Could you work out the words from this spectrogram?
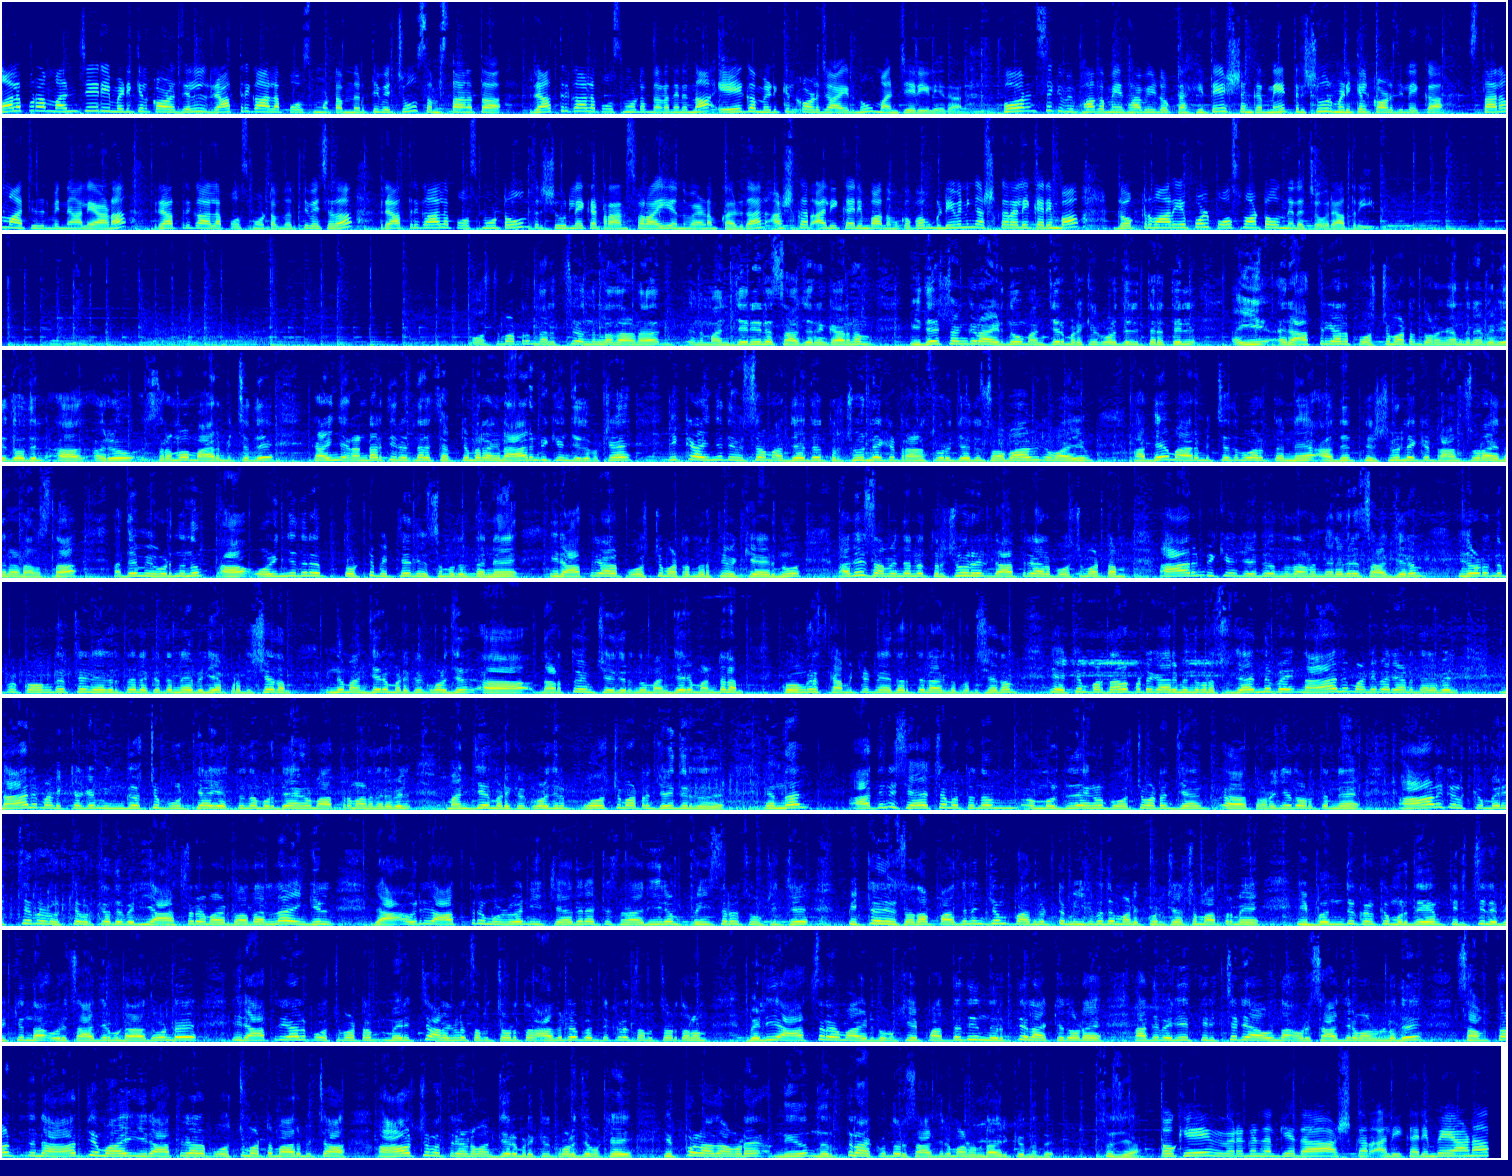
Malappuram Manjeri medical കോളേജിൽ രാത്രികാല postmortem നിർത്തിവെച്ചു. സംസ്ഥാനത്ത് രാത്രികാല പോസ്റ്റ്മോർട്ടം നടന്നിരുന്ന ഏക മെഡിക്കൽ കോളേജായിരുന്നു മഞ്ചേരിയിലേത്. ഫോറൻസിക് വിഭാഗ മേധാവി ഡോക്ടർ ഹിതേഷ് ശങ്കറിനെ തൃശൂർ മെഡിക്കൽ കോളേജിലേക്ക് സ്ഥലം മാറ്റിയതിന് പിന്നാലെയാണ് രാത്രികാല പോസ്റ്റ്മോർട്ടം നിർത്തിവെച്ചത്. രാത്രികാല പോസ്റ്റ്മോർട്ടവും തൃശൂരിലേക്ക് ട്രാൻസ്ഫറായി എന്ന് വേണം കരുതാൻ. അഷ്കർ അലി കരിമ്പ നമുക്കൊപ്പം. Good evening Ashkar Ali Karimba. Doctor മാറിയപ്പോൾ പോസ്റ്റ്മോർട്ടവും നിലച്ചോ. രാത്രിയിൽ പോസ്റ്റ്മോർട്ടം നിലച്ചു എന്നുള്ളതാണ് മഞ്ചേരിയിലെ സാഹചര്യം. കാരണം വിദേശങ്കർ ആയിരുന്നു മഞ്ചേരി മെഡിക്കൽ കോളേജിൽ ഇത്തരത്തിൽ ഈ രാത്രികാല പോസ്റ്റ്മോർട്ടം തുടങ്ങാൻ തന്നെ വലിയ തോതിൽ ഒരു ശ്രമം ആരംഭിച്ചത് കഴിഞ്ഞ രണ്ടായിരത്തി ഇരുപത്തിനാല് സെപ്റ്റംബർ അങ്ങനെ ആരംഭിക്കുകയും ചെയ്തു. പക്ഷേ ഈ കഴിഞ്ഞ ദിവസം അദ്ദേഹത്തെ തൃശ്ശൂരിലേക്ക് ട്രാൻസ്ഫർ ചെയ്തു സ്വാഭാവികമായും അദ്ദേഹം ആരംഭിച്ചതുപോലെ തന്നെ അത് തൃശ്ശൂരിലേക്ക് ട്രാൻസ്ഫർ ആയതിനാണ് അവസ്ഥ. അദ്ദേഹം ഇവിടെ നിന്നും ഒഴിഞ്ഞതിന് തൊട്ട് പിറ്റേ ദിവസം മുതൽ തന്നെ ഈ രാത്രികാല പോസ്റ്റ്മോർട്ടം നിർത്തിവെക്കുകയായിരുന്നു. അതേസമയം തന്നെ തൃശ്ശൂരിൽ രാത്രികാല പോസ്റ്റ്മോർട്ടം ആരംഭിക്കുകയും ചെയ്തു എന്നതാണ് നിലവിലെ സാഹചര്യം. ഇതോടൊപ്പം ഇപ്പോൾ കോൺഗ്രസിന്റെ നേതൃത്വത്തിലൊക്കെ തന്നെ വലിയ പ്രതിഷേധം ഇന്ന് മഞ്ചേരി മെഡിക്കൽ കോളേജിൽ നടത്തുകയും ചെയ്തിരുന്നു. മഞ്ചേരി മണ്ഡലം കോൺഗ്രസ് കമ്മിറ്റിയുടെ നേതൃത്വത്തിലായിരുന്നു പ്രതിഷേധം. ഏറ്റവും പ്രധാനപ്പെട്ട കാര്യം എന്ന് പറഞ്ഞാൽ സുജ ഇന്ന് നാല് മണി വരെയാണ് നിലവിൽ നാല് മണിക്കകം ഇൻക്വസ്റ്റ് പൂർത്തിയായി എത്തുന്ന മൃതദേഹങ്ങൾ മാത്രമാണ് നിലവിൽ മഞ്ചേരി മെഡിക്കൽ കോളേജിൽ പോസ്റ്റ്മോർട്ടം ചെയ്തിരുന്നത്. എന്നാൽ അതിനുശേഷം എത്തുന്ന മൃതദേഹങ്ങൾ പോസ്റ്റ്മോർട്ടം ചെയ്യാൻ തുടങ്ങിയതോടെ തന്നെ ആളുകൾക്ക് മരിച്ചവരുടെ ഉറ്റവർക്ക് അത് വലിയ ആശ്രയമായിരുന്നു. അതല്ല എങ്കിൽ ഒരു രാത്രി മുഴുവൻ ഈ ചേതനറ്റ ശരീരം ഫ്രീസറിൽ സൂക്ഷിച്ച് പിറ്റേ ദിവസം അതാ പതിനഞ്ചും പതിനെട്ടും ഇരുപതും മണിക്കൂർ ശേഷം മാത്രമേ ഈ ബന്ധുക്കൾക്ക് മൃതദേഹം തിരിച്ചു ലഭിക്കുന്ന ഒരു സാഹചര്യം ഉണ്ടാകും അതുകൊണ്ട് ഈ രാത്രികാല പോസ്റ്റ്മോർട്ടം മരിച്ച ആളുകളെ സംബന്ധിച്ചിടത്തോളം അവരുടെ ബന്ധുക്കളെ സംബന്ധിച്ചിടത്തോളം വലിയ ആശ്രയമായിരുന്നു. പക്ഷേ ഈ പദ്ധതി നിർത്തലാക്കിയതോടെ അത് വലിയ തിരിച്ചടിയാവുന്ന ഒരു സാഹചര്യമാണുള്ളത്. സംസ്ഥാനത്ത് തന്നെ ആദ്യമായി ഈ രാത്രികാല പോസ്റ്റ്മോർട്ടം ആരംഭിച്ച ആശുപത്രിയാണ് മഞ്ചേരി മെഡിക്കൽ കോളേജ്. പക്ഷേ ഇപ്പോൾ അത് അവിടെ നിർത്തലാക്കുന്ന ഒരു സാഹചര്യമാണ് ഉണ്ടായിരിക്കുന്നത്. സുജിയ. ഓക്കെ വിവരങ്ങൾ നൽകിയത് അഷ്കർ അലി കരിമ്പയാണ്.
